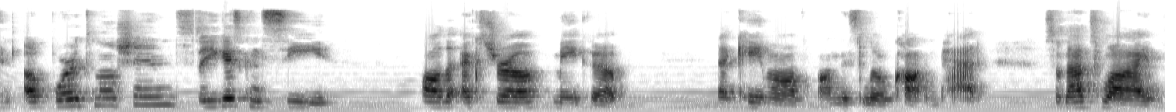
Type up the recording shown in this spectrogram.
in upwards motions so you guys can see all the extra makeup that came off on this little cotton pad. So that's why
